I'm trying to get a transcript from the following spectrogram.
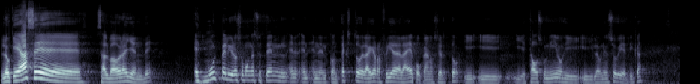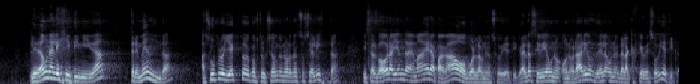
lo que hace Salvador Allende es muy peligroso, póngase usted en, el contexto de la Guerra Fría de la época, ¿no es cierto? Y, Estados Unidos y, la Unión Soviética, le da una legitimidad tremenda a su proyecto de construcción de un orden socialista. Y Salvador Allende además era pagado por la Unión Soviética. Él recibía unos honorarios de la, de la KGB soviética.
